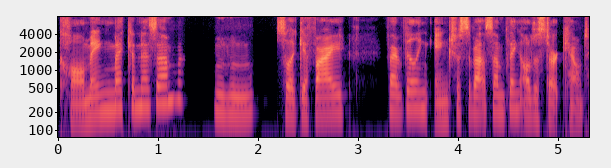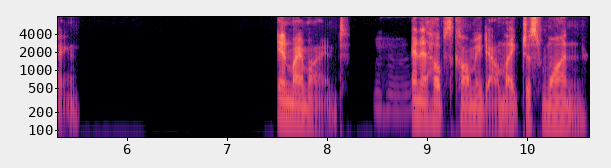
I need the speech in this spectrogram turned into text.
calming mechanism. mm-hmm. So like if I if I'm feeling anxious about something, I'll just start counting in my mind, and it helps calm me down. Like just one,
